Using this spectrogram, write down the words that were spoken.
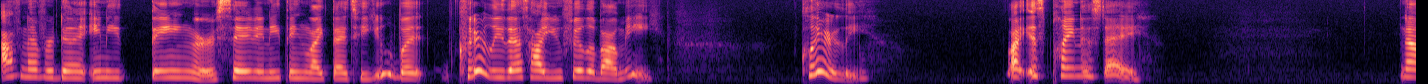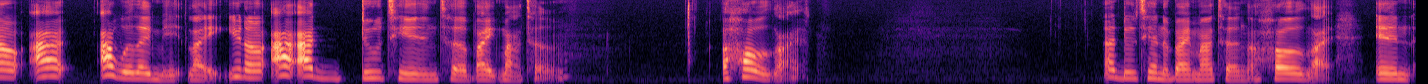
I've never done anything or said anything like that to you, but clearly that's how you feel about me. Clearly. Like it's plain as day. Now, I I will admit, like, you know, I, I do tend to bite my tongue. A whole lot. I do tend to bite my tongue a whole lot. And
